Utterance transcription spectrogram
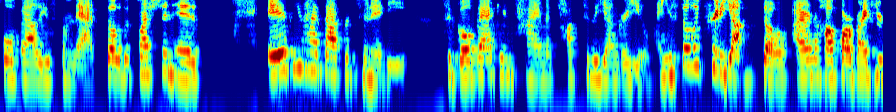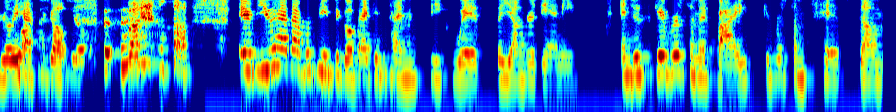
pull value from that. So the question is, if you had the opportunity to go back in time and talk to the younger you. And you still look pretty young, so I don't know how far back you really have to go. but if you had the opportunity to go back in time and speak with the younger Dani and just give her some advice, give her some tips, some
